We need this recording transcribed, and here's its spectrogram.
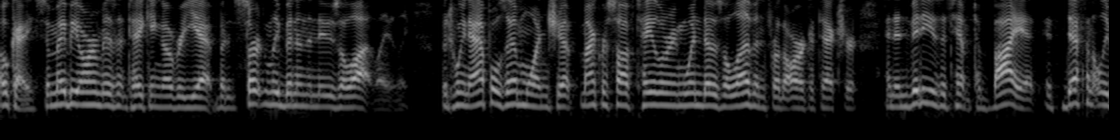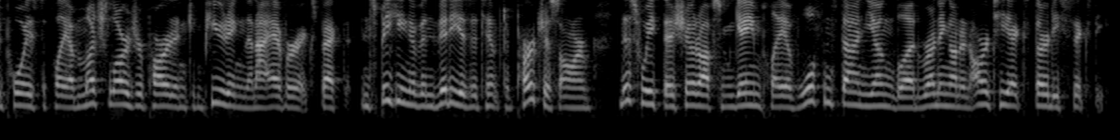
Okay, so maybe ARM isn't taking over yet, but it's certainly been in the news a lot lately. Between Apple's M1 chip, Microsoft tailoring Windows 11 for the architecture, and NVIDIA's attempt to buy it, it's definitely poised to play a much larger part in computing than I ever expected. And speaking of NVIDIA's attempt to purchase ARM, this week they showed off some gameplay of Wolfenstein Youngblood running on an RTX 3060.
